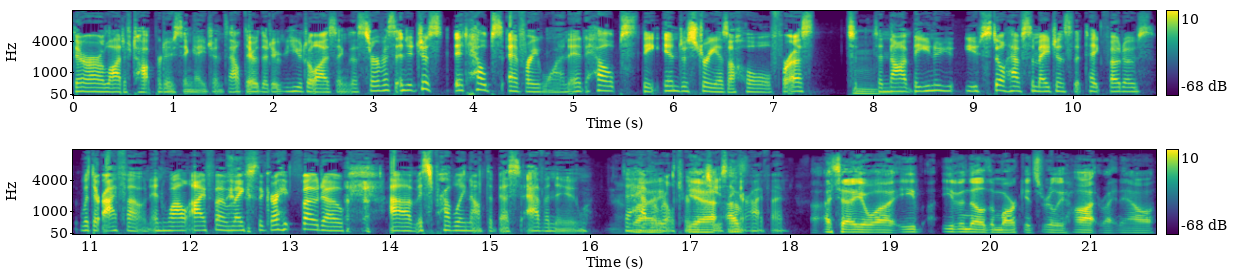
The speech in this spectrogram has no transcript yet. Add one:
there are a lot of top producing agents out there that are utilizing this service, and it just it helps everyone. It helps the industry as a whole. For us to, to not be, you know, you, you still have some agents that take photos with their iPhone, and while iPhone makes the great photo, um, it's probably not the best avenue to have a realtor Yeah, that's using I've- their iPhone. I tell you what, even though the market's really hot right now,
